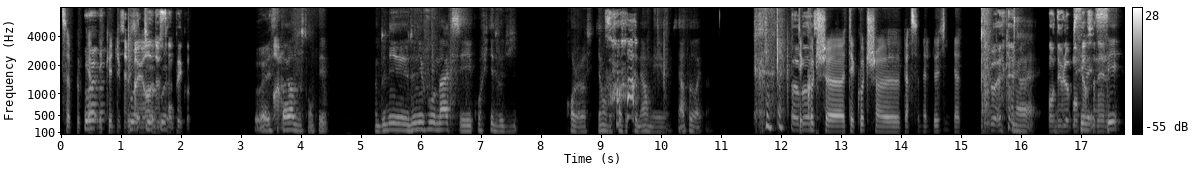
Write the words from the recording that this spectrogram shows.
Ça peut Ouais, garder ouais. que du C'est pas grave ouais, de se ouais. tromper, quoi. Ouais, c'est pas grave de se tromper. Donnez, donnez-vous au max et profitez de votre vie. Oh là là, c'est tellement de phrases de connard, mais euh, c'est un peu vrai. Quoi. T'es Ah, coach, euh, t'es coach euh, personnel de vie là. ouais. Ouais, En développement c'est, personnel. c'est,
